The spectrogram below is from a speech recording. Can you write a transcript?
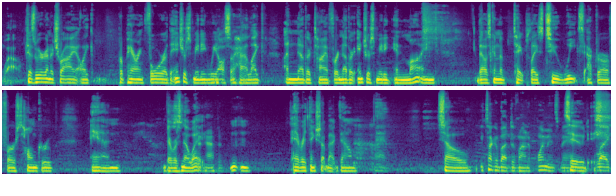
wow. because we were going to try like preparing for the interest meeting. We also had like another time for another interest meeting in mind that was going to take place two weeks after our first home group, and there was no way. Couldn't happen. Everything shut back down. Man, So you talk about divine appointments, man. Dude, Like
